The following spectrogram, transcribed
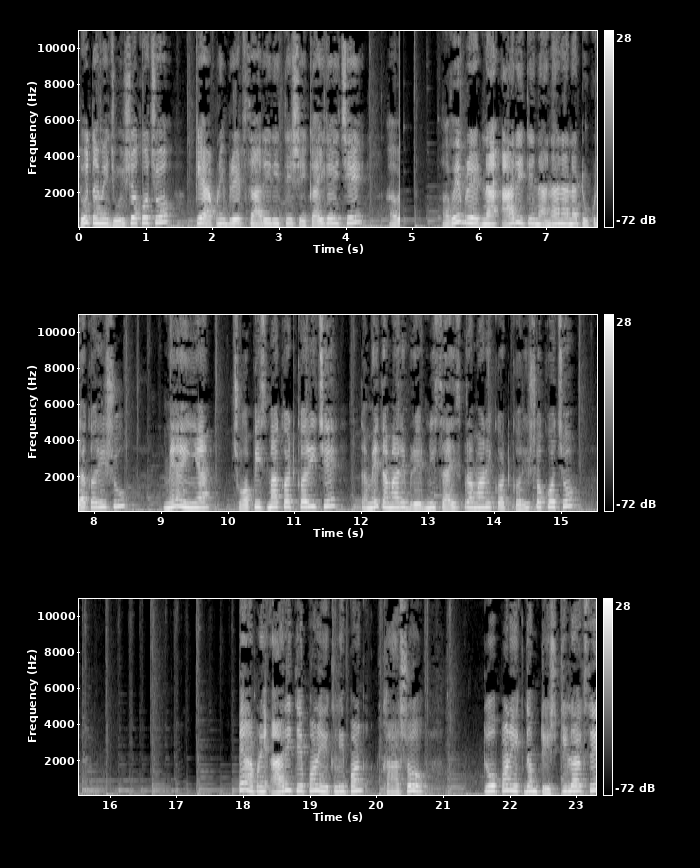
તો તમે જોઈ શકો છો કે આપણી બ્રેડ સારી રીતે શેકાઈ ગઈ છે. હવે હવે બ્રેડના આ રીતે નાના નાના ટુકડા કરીશું. મેં અહીંયા છ પીસમાં કટ કરી છે. તમે તમારી બ્રેડની સાઈઝ પ્રમાણે કટ કરી શકો છો. આપણે આ રીતે પણ એકલી પણ ખાશો તો પણ એકદમ ટેસ્ટી લાગશે.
